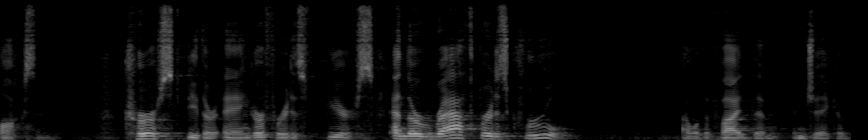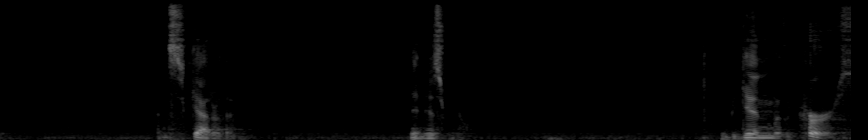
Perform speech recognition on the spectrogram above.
oxen. Cursed be their anger, for it is fierce, and their wrath, for it is cruel. I will divide them in Jacob and scatter them in Israel. We begin with a curse.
